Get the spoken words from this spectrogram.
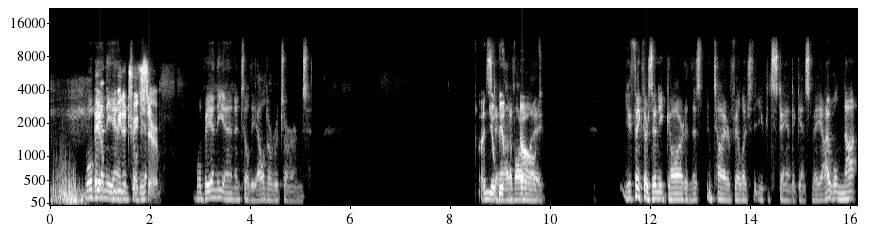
We'll be Hey, in the you end. mean a until truth the, serum? we'll be in the end until the elder returns. And you'll Stay be out of our guard. way. You think there's any guard in this entire village that you could stand against me? I will not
